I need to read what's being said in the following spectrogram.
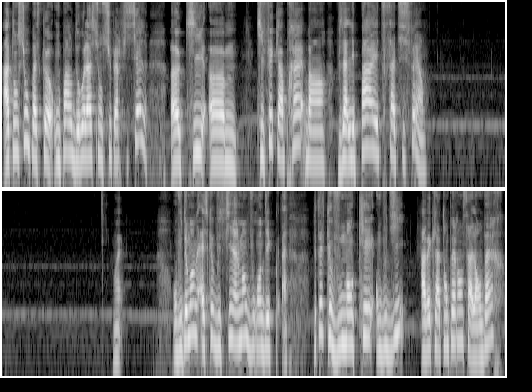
Attention parce qu'on parle de relations superficielles, euh, qui, euh, qui fait qu'après, ben, vous n'allez pas être satisfait. Hein. Ouais. On vous demande, est-ce que vous finalement vous rendez... Peut-être que vous manquez, on vous dit, avec la tempérance à l'envers,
